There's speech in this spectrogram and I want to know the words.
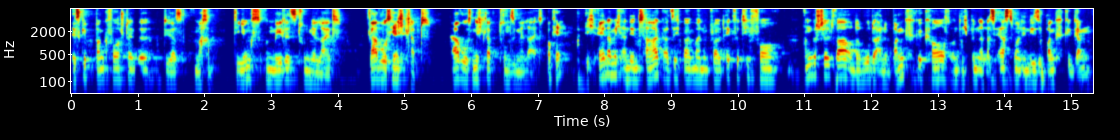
Es gibt Bankvorstände, die das machen. Die Jungs und Mädels tun mir leid. Da, wo okay. es nicht klappt. Da, wo es nicht klappt, tun sie mir leid. Okay. Ich erinnere mich an den Tag, als ich bei meinem Private Equity Fonds angestellt war und da wurde eine Bank gekauft und ich bin dann das erste Mal in diese Bank gegangen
